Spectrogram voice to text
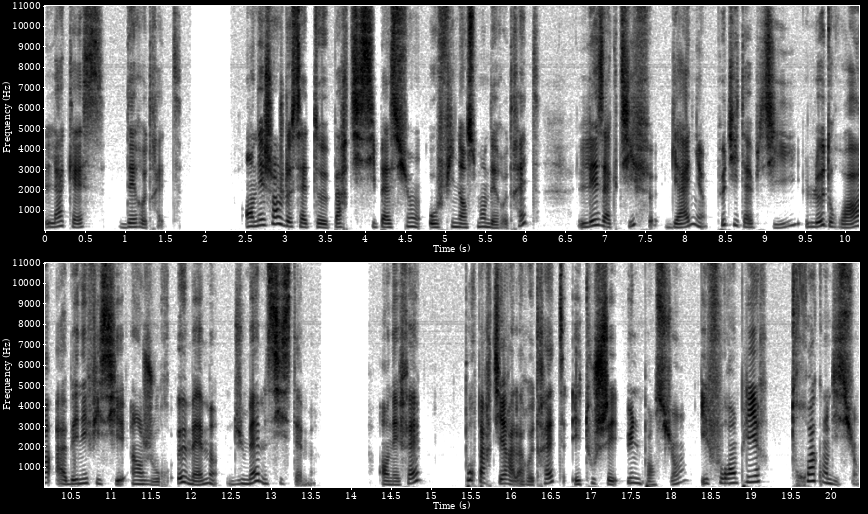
la caisse des retraites. En échange de cette participation au financement des retraites, les actifs gagnent petit à petit le droit à bénéficier un jour eux-mêmes du même système. En effet, pour partir à la retraite et toucher une pension, il faut remplir trois conditions.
